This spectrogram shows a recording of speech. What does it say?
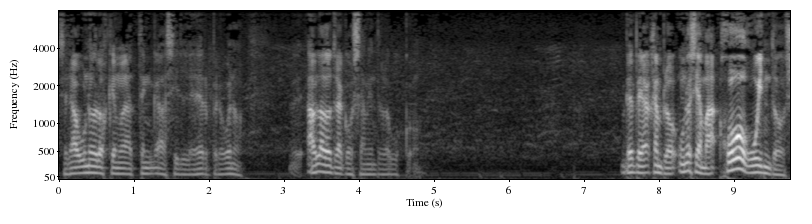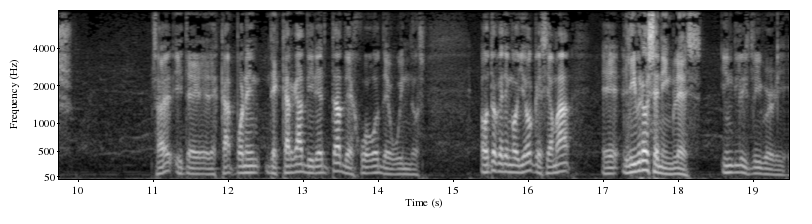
Será uno de los que más tenga sin leer, pero bueno. Eh, Habla de otra cosa mientras lo busco. Ve, por ejemplo, uno se llama Juego Windows. ¿Sabes? Y te ponen descargas directas de juegos de Windows. Otro que tengo yo que se llama eh, Libros en inglés. English Library.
